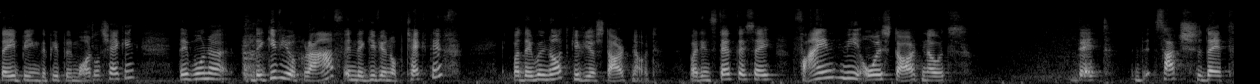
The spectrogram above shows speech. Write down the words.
they being the people model checking. They wanna, they give you a graph and they give you an objective, but they will not give you a start node. But instead they say, find me all start nodes that such that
